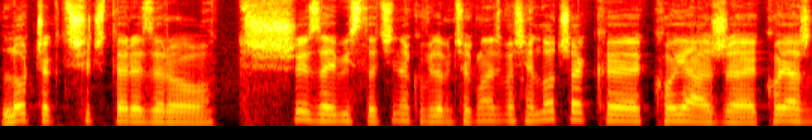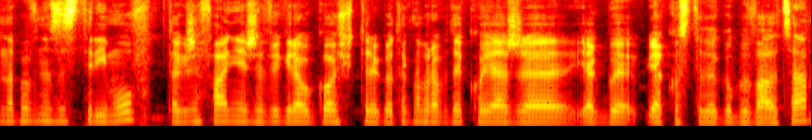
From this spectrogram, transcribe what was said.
Loczek 3403, zajebisty odcinek, uwielbiam cię oglądać. Właśnie Loczek e, kojarzę, kojarzę na pewno ze streamów, także fajnie, że wygrał gość, którego tak naprawdę kojarzę jakby jako stałego bywalca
